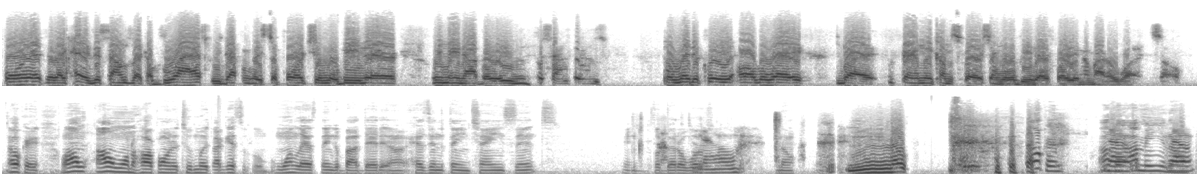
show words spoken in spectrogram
for it. They're like, hey, this sounds like a blast. We definitely support you. We'll be there. We may not believe the same things politically all the way, but family comes first, and we'll be there for you no matter what. So. Okay. Well, I don't, I don't want to harp on it too much. I guess one last thing about that: uh, has anything changed since, for better or worse? No. No. Nope. okay. Okay. No, I mean, you know. No.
